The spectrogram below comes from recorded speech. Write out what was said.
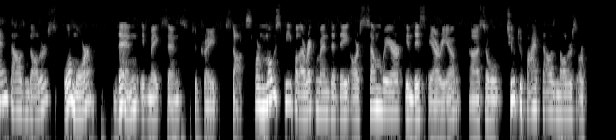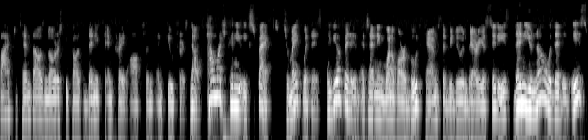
$10,000 or more, then it makes sense to trade stocks. For most people, I recommend that they are somewhere in this area. Uh, so two to five thousand dollars or five to ten thousand dollars because then you can trade options and futures. Now, how much can you expect to make with this? If you have been attending one of our boot camps that we do in various cities, then you know that it is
